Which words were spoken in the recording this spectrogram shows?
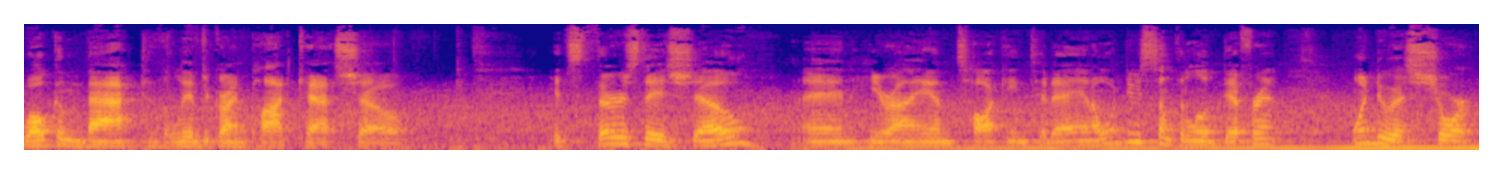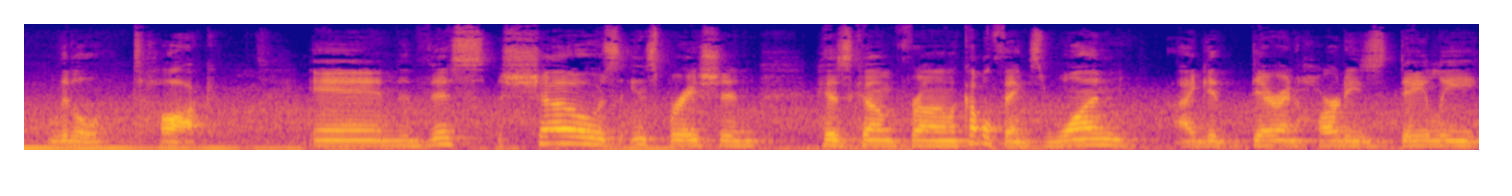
Welcome back to the Live to Grind podcast show. It's Thursday's show, and here I am talking today. And I want to do something a little different. I want to do a short little talk. And this show's inspiration has come from a couple things. One, I get Darren Hardy's daily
